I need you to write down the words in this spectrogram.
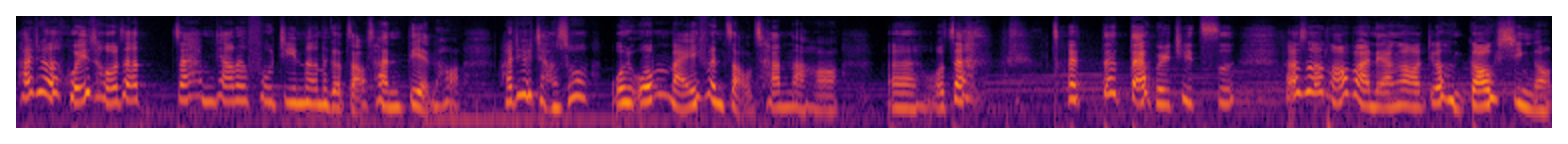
他就回头在在他们家那附近的那个早餐店哈，他就讲说：“我我买一份早餐呐哈，嗯，我在。” 带带回去吃，他说老板娘啊就很高兴哦，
